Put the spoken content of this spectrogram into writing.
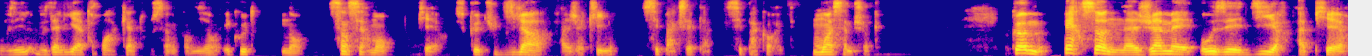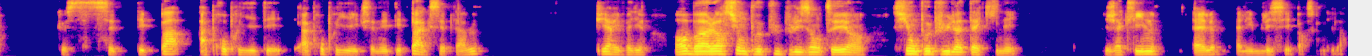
vous, alliez à 3, 4 ou 5 en disant Écoute, non, sincèrement, Pierre, ce que tu dis là à Jacqueline, c'est pas acceptable, c'est pas correct. Moi, ça me choque. Comme personne n'a jamais osé dire à Pierre que c'était pas approprié, que ce n'était pas acceptable, Pierre, il va dire Oh, bah alors, si on peut plus plaisanter, hein, si on peut plus la taquiner. Jacqueline, elle, elle est blessée parce qu'on est là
